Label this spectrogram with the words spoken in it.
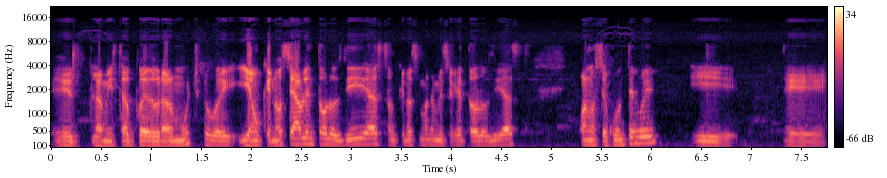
eh, la amistad puede durar mucho, güey. Y aunque no se hablen todos los días, aunque no se manden mensajes todos los días, cuando se junten, güey, y eh,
